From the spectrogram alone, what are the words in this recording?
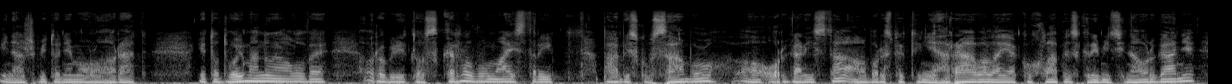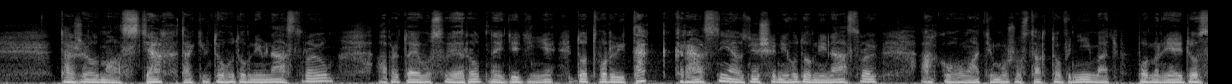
ináč by to nemohlo hrať. Je to dvojmanuálové, robili to Krnovu majstri, pán biskup sám bol organista, alebo respektíve hrával aj ako chlapec krimici na orgáne takže on mal vzťah takýmto hudobným nástrojom a preto aj vo svojej rodnej dedine dotvorili tak krásny a vznešený hudobný nástroj, ako ho máte možnosť takto vnímať pomerne dosť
